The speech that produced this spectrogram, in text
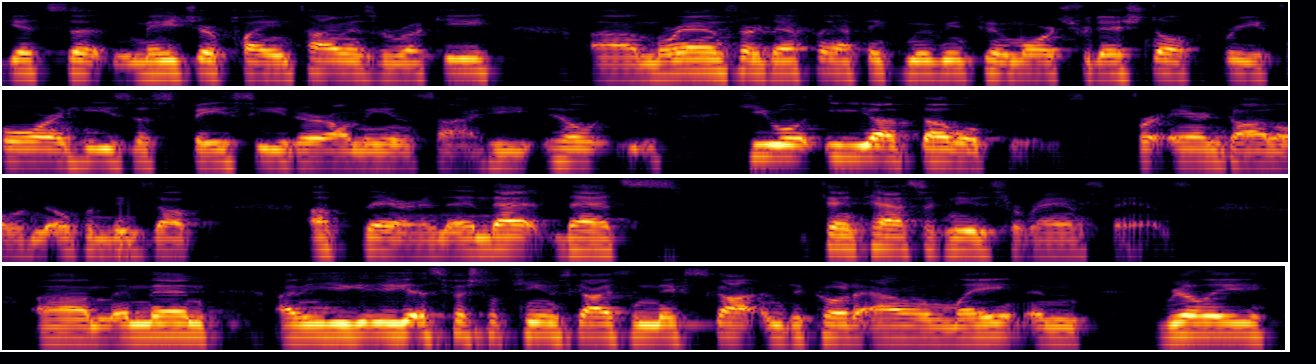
gets a major playing time as a rookie. Um, the Rams are definitely, I think, moving to a more traditional three-four, and he's a space eater on the inside. He he'll he will eat up double teams for Aaron Donald and open things up up there, and and that that's fantastic news for Rams fans. Um, and then I mean, you, you, get special teams guys in Nick Scott and Dakota Allen late, and really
